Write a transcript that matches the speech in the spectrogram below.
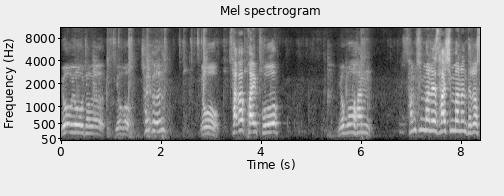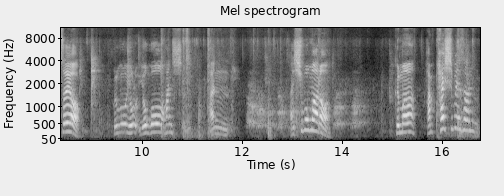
요 요 저 요거 철근 요 사각 파이프 요거 한 30만 에 40만 원 들었어요. 그리고 요 요거 한 한한 한 15만 원. 그러면 한 80에서 한,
